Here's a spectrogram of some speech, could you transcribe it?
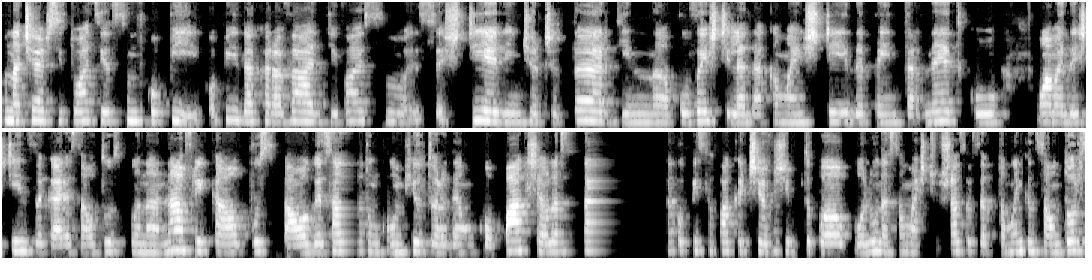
în aceeași situație sunt copii. Copiii, dacă ar avea device se știe din cercetări, din uh, poveștile, dacă mai știi, de pe internet cu oameni de știință care s-au dus până în Africa, au, pus, au agățat un computer de un copac și au lăsat copii să facă ceva și după o lună sau mai știu, șase săptămâni când s-au întors,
